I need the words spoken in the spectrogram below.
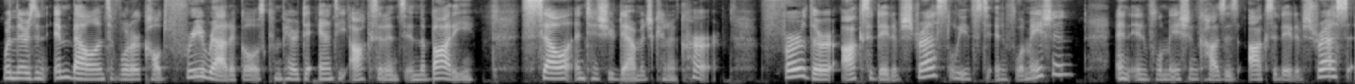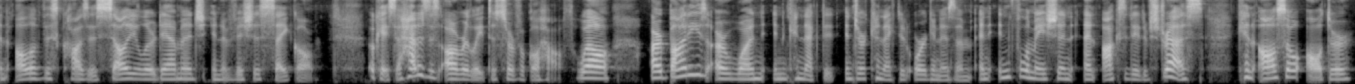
when there's an imbalance of what are called free radicals compared to antioxidants in the body, cell and tissue damage can occur. Further, oxidative stress leads to inflammation, and inflammation causes oxidative stress, and all of this causes cellular damage in a vicious cycle. Okay, so how does this all relate to cervical health? Well, our bodies are one interconnected, interconnected organism, and inflammation and oxidative stress can also alter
